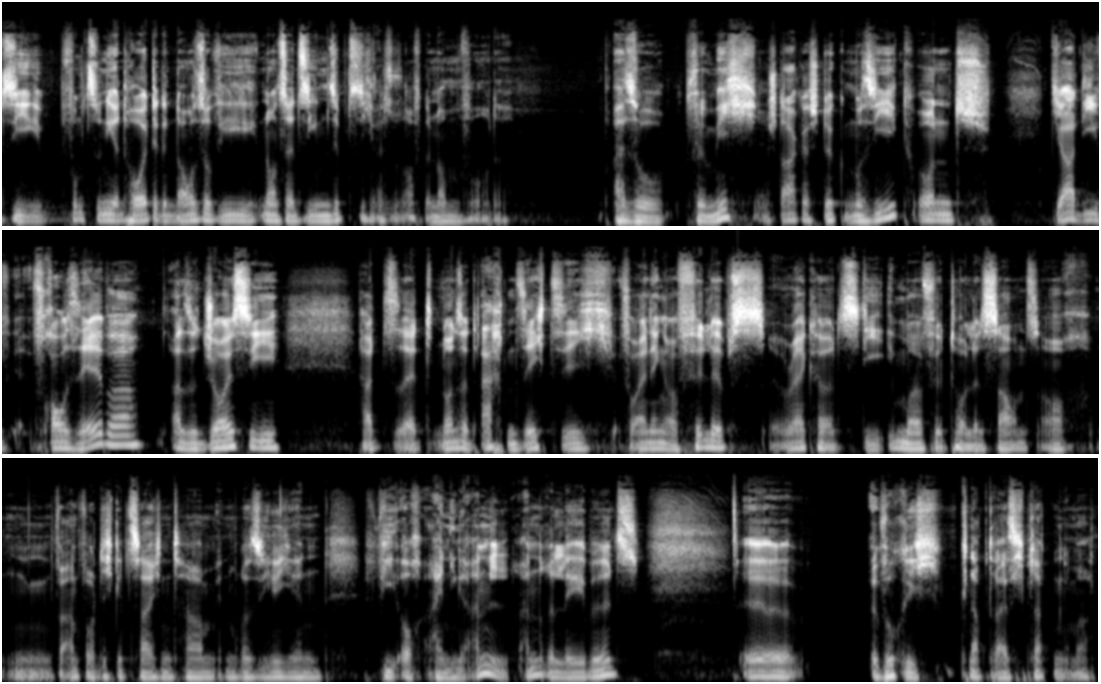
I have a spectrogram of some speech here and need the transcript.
Sie funktioniert heute genauso wie 1977, als es aufgenommen wurde. Also für mich ein starkes Stück Musik und ja, die Frau selber, also Joycey, hat seit 1968 vor allen Dingen auf Philips Records, die immer für tolle Sounds auch mh, verantwortlich gezeichnet haben in Brasilien, wie auch einige an, andere Labels, äh, wirklich knapp 30 Platten gemacht,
